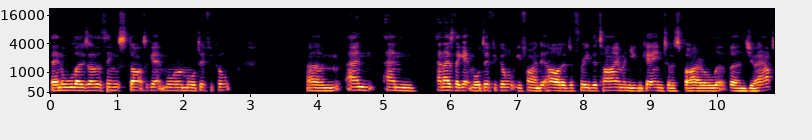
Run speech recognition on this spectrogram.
then all those other things start to get more and more difficult. Um, and and and as they get more difficult, you find it harder to free the time, and you can get into a spiral that burns you out.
